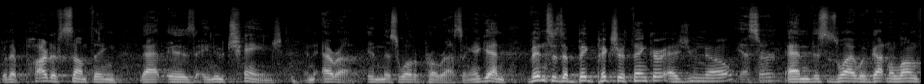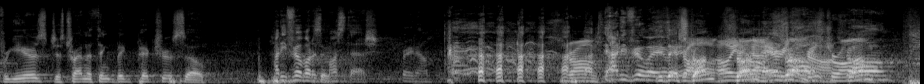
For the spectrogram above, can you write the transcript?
where they're part of something that is a new change, an era in this world of pro wrestling? Again, Vince is a big picture thinker, as you know. Yes, sir. And this is why we've gotten along for years, just trying to think big picture. So, How do you feel about his mustache right now? Strong. How do you feel about you think strong? Oh, yeah, strong, very strong, strong.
